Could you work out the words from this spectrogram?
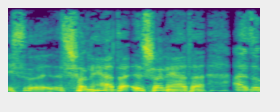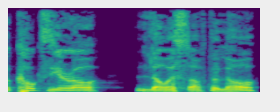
ich so, ist schon härter, ist schon härter. Also Coke Zero, lowest of the low.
